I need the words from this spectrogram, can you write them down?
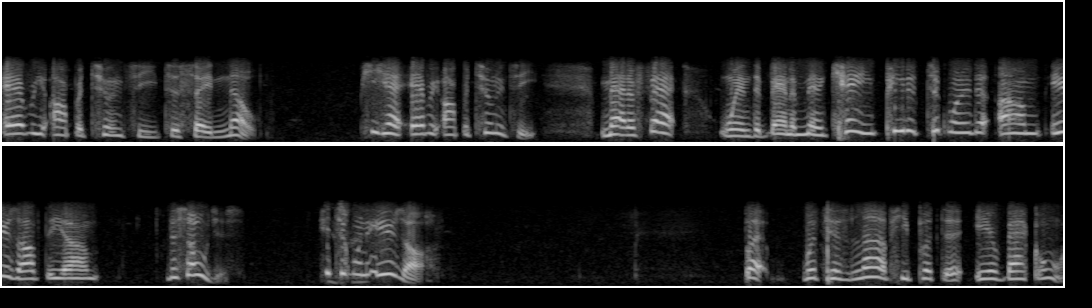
every opportunity to say no. He had every opportunity. Matter of fact, when the band of men came, Peter took one of the um, ears off the um, the soldiers. He took one of the ears off. But with his love, he put the ear back on.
